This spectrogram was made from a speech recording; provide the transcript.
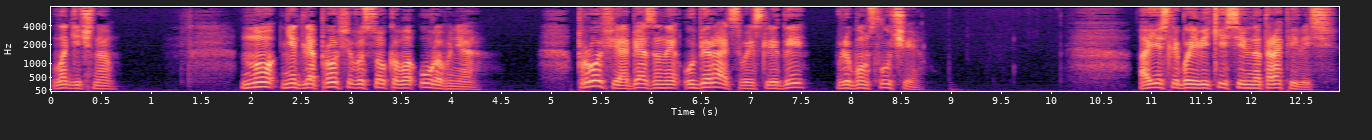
логично. Но не для профи высокого уровня. Профи обязаны убирать свои следы в любом случае. «А если боевики сильно торопились?»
